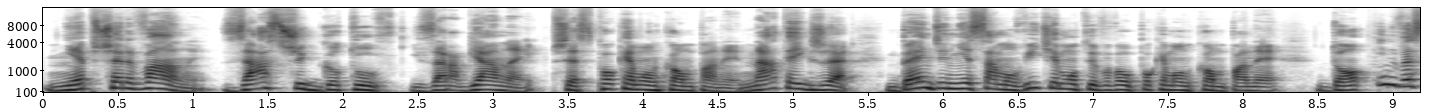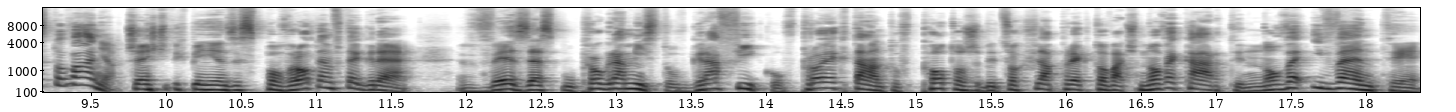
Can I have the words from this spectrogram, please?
nieprzerwany zastrzyk gotówki zarabianej przez Pokémon Company na tej grze będzie niesamowicie motywował Pokémon Company do inwestowania części tych pieniędzy z powrotem w tę grę, w zespół programistów, grafików, projektantów, po to, żeby co chwila projektować nowe karty, nowe eventy,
